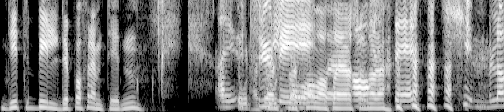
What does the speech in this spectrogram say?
ditt bilde på fremtiden? Det er utrolig altså, ja, det er himla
